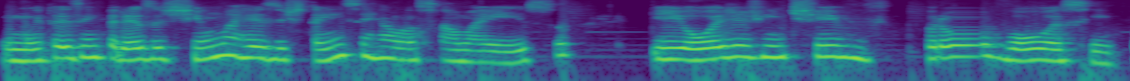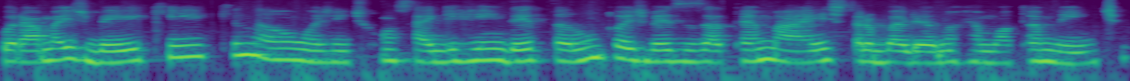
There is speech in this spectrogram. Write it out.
e muitas empresas tinham uma resistência em relação a isso, e hoje a gente provou, assim, por A mais B, que, que não, a gente consegue render tanto, às vezes até mais, trabalhando remotamente.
